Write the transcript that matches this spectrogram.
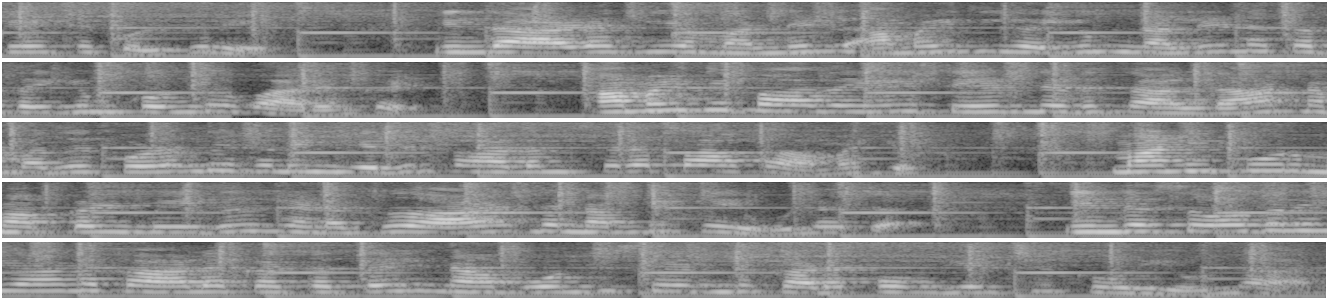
கேட்டுக்கொள்கிறேன். இந்த அழகிய மண்ணில் அமைதியையும் நல்லிணக்கத்தையும் கொண்டு வாருங்கள். அமைதி பாதையை தேர்ந்தெடுத்தால்தான் நமது குழந்தைகளின் எதிர்காலம் சிறப்பாக அமையும். மணிப்பூர் மக்கள் மீது எனக்கு ஆழ்ந்த நம்பிக்கை உள்ளது. இந்த சோதனையான காலகட்டத்தை நாம் ஒன்று சேர்ந்து கடப்போம் என்று கூறியுள்ளார்.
